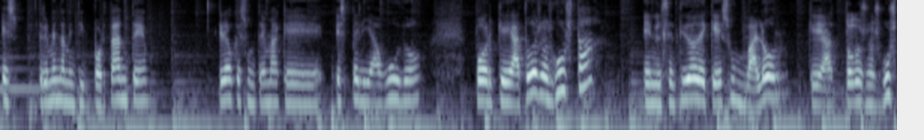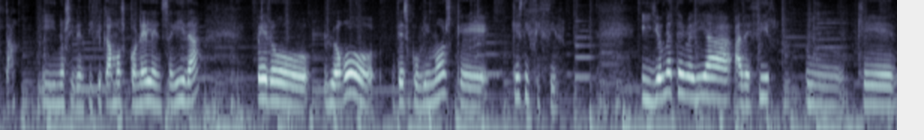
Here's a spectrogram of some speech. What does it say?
es tremendamente importante creo que es un tema que es peliagudo porque a todos nos gusta en el sentido de que es un valor que a todos nos gusta y nos identificamos con él enseguida, pero luego descubrimos que, es difícil. Y yo me atrevería a decir mm, que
